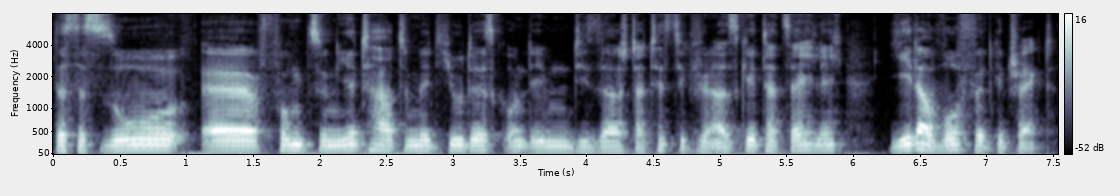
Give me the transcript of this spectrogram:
dass es so äh, funktioniert hat mit Udisk und eben dieser Statistik führen. Also es geht tatsächlich, jeder Wurf wird getrackt.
